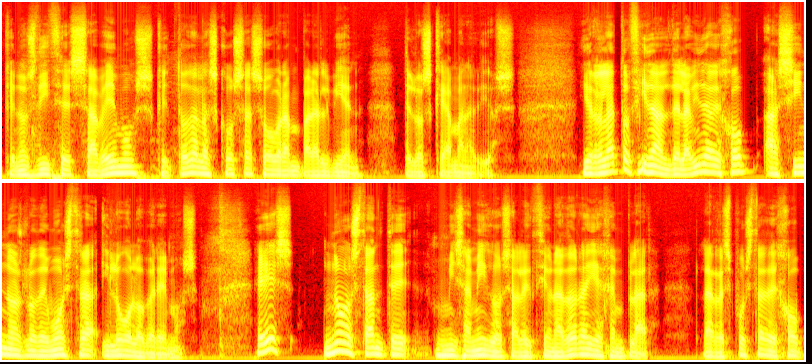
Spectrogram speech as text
que nos dice, sabemos que todas las cosas obran para el bien de los que aman a Dios. Y el relato final de la vida de Job así nos lo demuestra y luego lo veremos. Es no obstante, mis amigos, aleccionadora y ejemplar, la respuesta de Job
